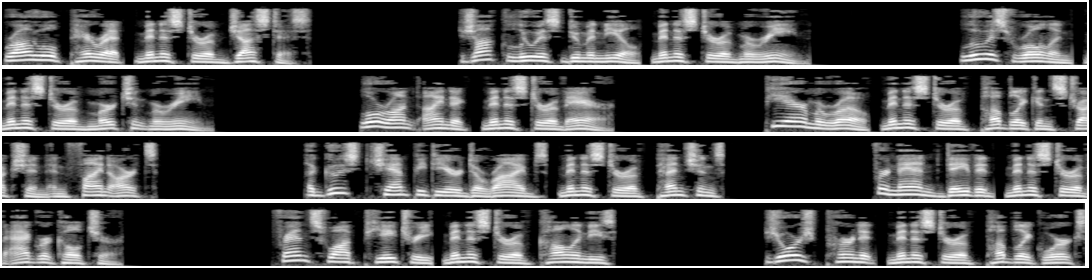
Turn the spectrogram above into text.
Raoul Péret, Minister of Justice. Jacques-Louis Dumesnil, Minister of Marine Louis Rollin, Minister of Merchant Marine. Laurent Eynac, Minister of Air. Pierre Moreau, Minister of Public Instruction and Fine Arts. Auguste Champetier de Ribes, Minister of Pensions. Fernand David, Minister of Agriculture. François Pietri, Minister of Colonies. Georges Pernot, Minister of Public Works.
